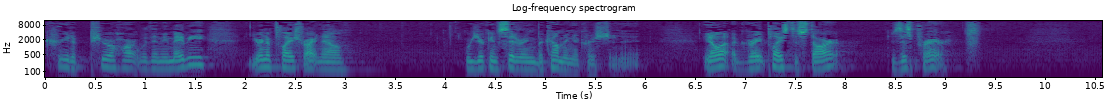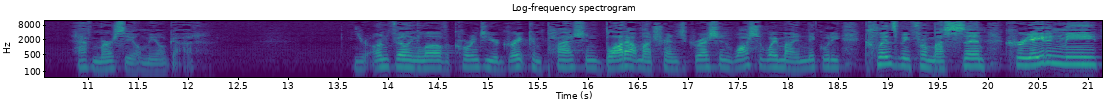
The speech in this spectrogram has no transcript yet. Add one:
Create a pure heart within me. Maybe you're in a place right now where you're considering becoming a Christian. You know what? A great place to start is this prayer. Have mercy on me, O God your unfailing love, according to your great compassion, blot out my transgression, wash away my iniquity, cleanse me from my sin, create in me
